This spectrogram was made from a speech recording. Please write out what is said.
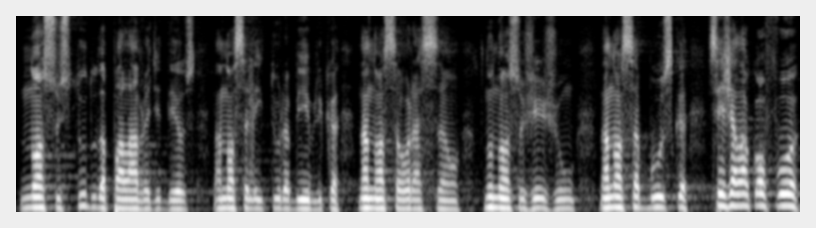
no nosso estudo da palavra de Deus, na nossa leitura bíblica, na nossa oração, no nosso jejum, na nossa busca, seja lá qual for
